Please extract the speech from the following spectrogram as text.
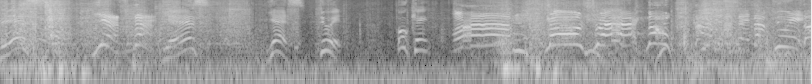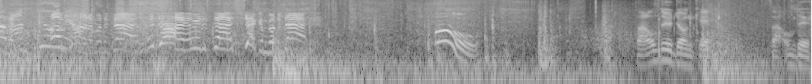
this? Yes, that! Yes? Yes, do it. Okay. Ah! No, Shrek! No! Just said do it. I'm doing Oh, it. God, I'm gonna die. I'm gonna die. I'm gonna die. Shrek, I'm gonna die. Oh, That'll do, Donkey. That'll do.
